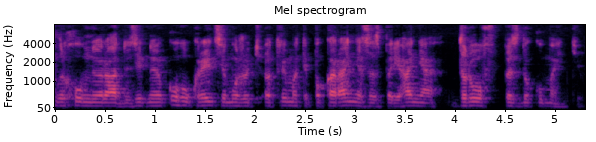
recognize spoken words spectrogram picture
Верховною Радою, згідно якого українці можуть отримати покарання за зберігання дров без документів.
